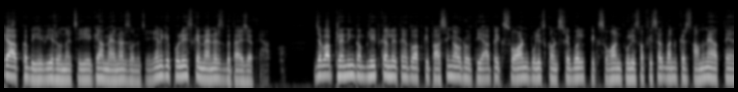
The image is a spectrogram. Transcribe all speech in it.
क्या आपका बिहेवियर होना चाहिए, क्या मैनर्स होना चाहिए? यानी कि पुलिस के मैनर्स बताए जाते हैं आपको। जब आप ट्रेनिंग कंप्लीट कर लेते हैं तो आपकी पासिंग आउट होती है। आप एक सोहान पुलिस कांस्टेबल एक सोहान पुलिस ऑफिसर बनकर सामने आते हैं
